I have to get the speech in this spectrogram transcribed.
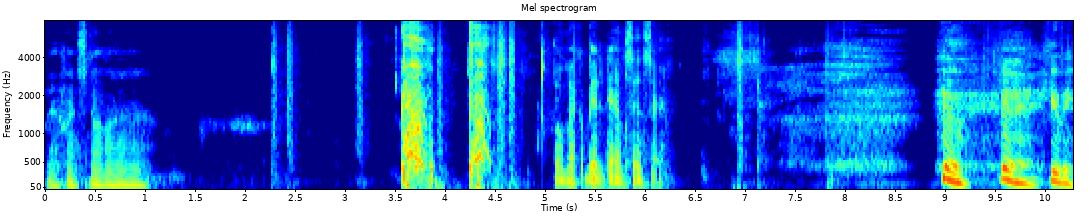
Reference number. Don't make a bit of damn sense there. Excuse me.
